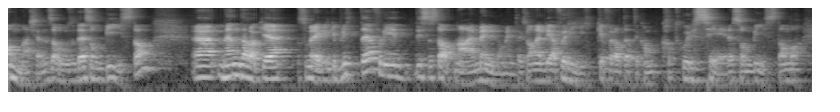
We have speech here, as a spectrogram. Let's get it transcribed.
anerkjennes av OECD som bistand. Eh, men det har ikke, som regel ikke blitt det, fordi disse statene er mellominntektsland. Eller de er for rike for at dette kan kategoriseres som bistand. Da.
